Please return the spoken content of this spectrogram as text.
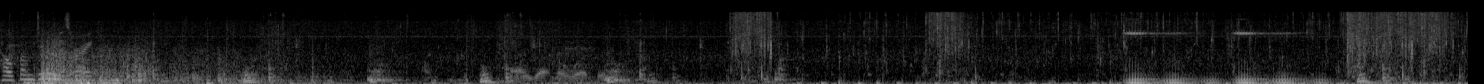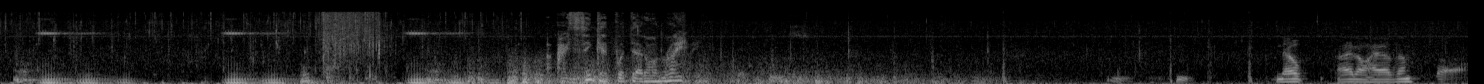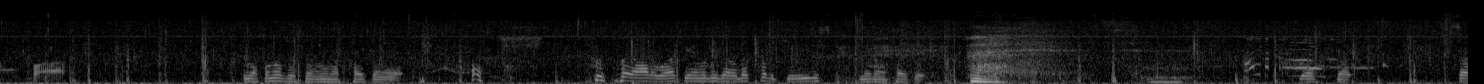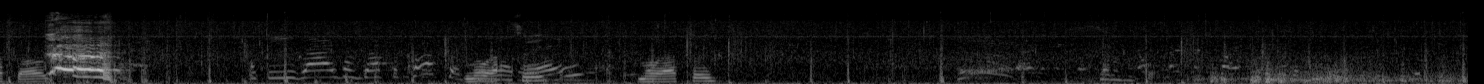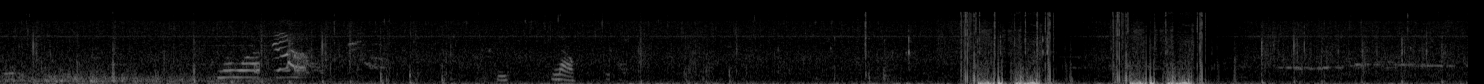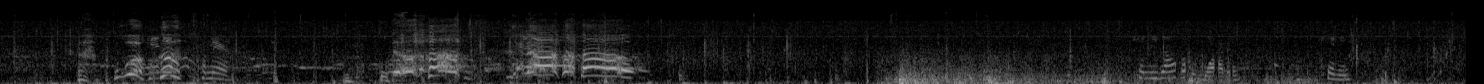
Hope I'm doing this right. I ain't got no weapon. put that on right. Nope, I don't have them. Oh, yeah, someone just didn't end up taking it. we put all the work in, we're gonna go look for the keys, and they're gonna take it. yes, but, suck dog. I see you guys have got the carpet. You know what I see? Eh? You know what I see? You know what? No.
